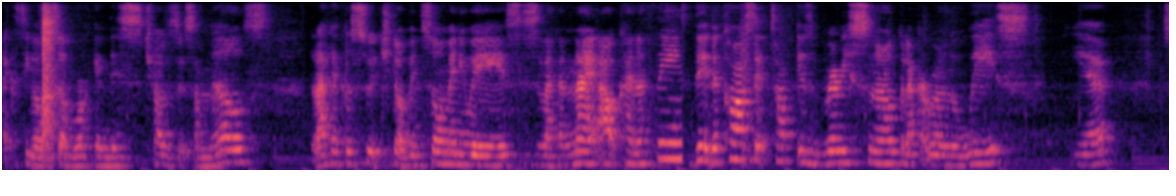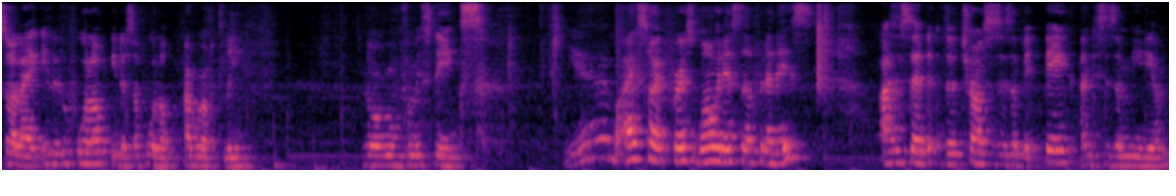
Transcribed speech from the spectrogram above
I can see myself rocking this trousers with something else. Like I could switch it up in so many ways. This is like a night out kind of thing. The, the corset top is very snug like around the waist. Yeah. So like if it fall up it doesn't fall up abruptly. No room for mistakes. Yeah but I saw it first. Going with yourself in this. As I said the trousers is a bit big and this is a medium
